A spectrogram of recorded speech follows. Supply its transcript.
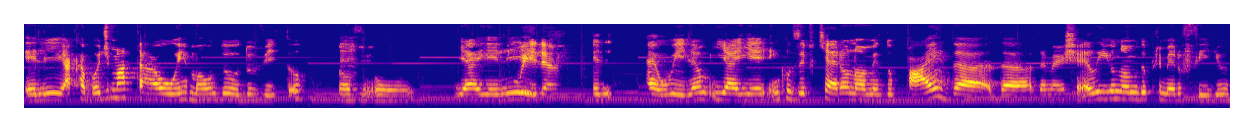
Ele acabou de matar o irmão do, do Victor. e aí ele. William. Ele, é, William. E aí, inclusive, que era o nome do pai da, da, da Mary Shelley e o nome do primeiro filho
